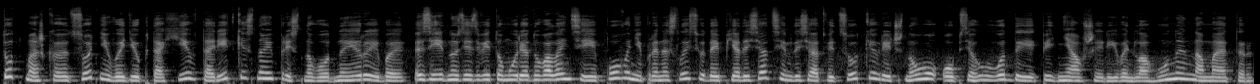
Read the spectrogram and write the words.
Тут мешкають сотні видів птахів та рідкісної прісноводної риби. Згідно зі звітом уряду Валенції, повені принесли сюди 50-70% річного обсягу води, піднявши рівень лагуни на метр.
